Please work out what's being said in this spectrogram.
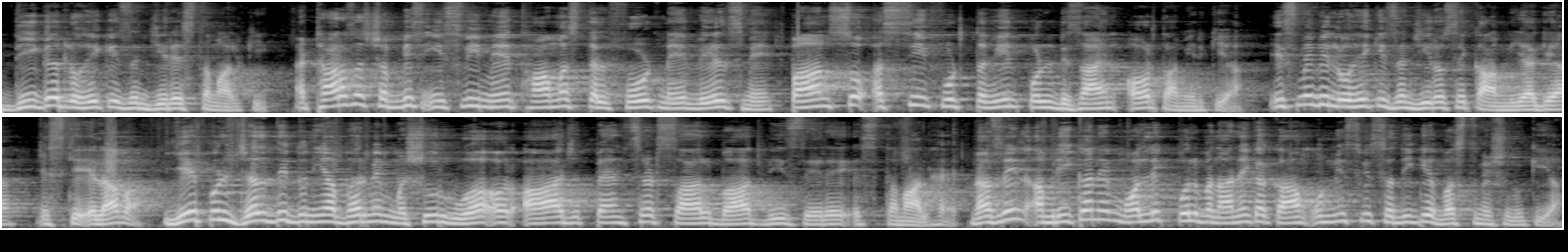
दीगर लोहे की जंजीरें इस्तेमाल की। 1826 ईस्वी में थॉमस टेलफोर्ड ने वेल्स में 580 फुट तवील पुल डिज़ाइन और तामीर किया। इसमें भी लोहे की जंजीरों से काम लिया गया। इसके अलावा ये पुल जल्द ही दुनिया भर में मशहूर हुआ और आज पैंसठ साल बाद भी जेर इस्तेमाल है। नाजरीन, अमरीका ने मौलिक पुल बनाने का काम उन्नीसवीं सदी के वस्त में शुरू किया।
